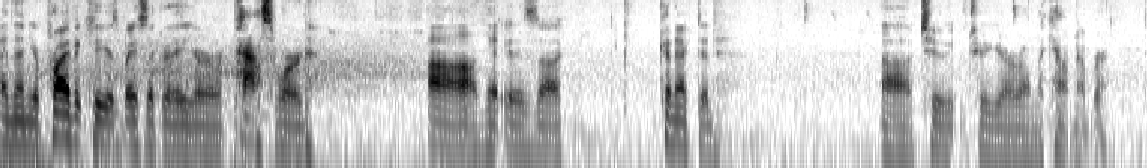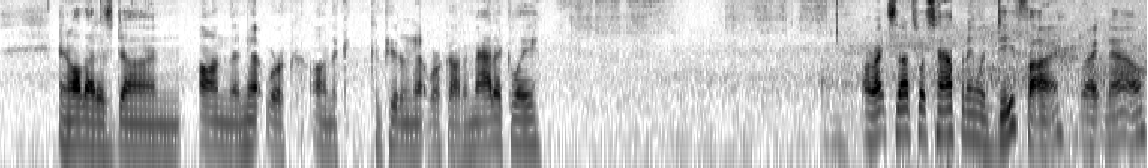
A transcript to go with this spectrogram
And then your private key is basically your password uh, that is uh, connected uh, to, to your um, account number. And all that is done on the network, on the c- computer network automatically. All right, so that's what's happening with DeFi right now.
